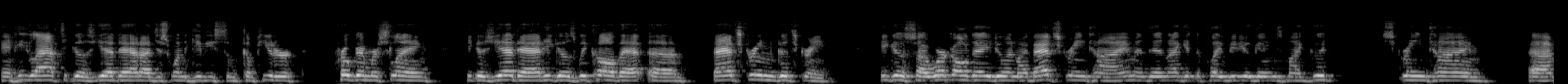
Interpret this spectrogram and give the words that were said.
And he laughed. He goes, yeah, Dad, I just want to give you some computer programmer slang. He goes, yeah, Dad. He goes, we call that um, bad screen and good screen. He goes, so I work all day doing my bad screen time, and then I get to play video games my good screen time. Uh,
